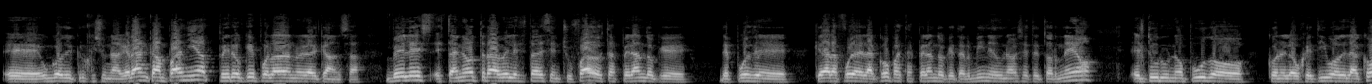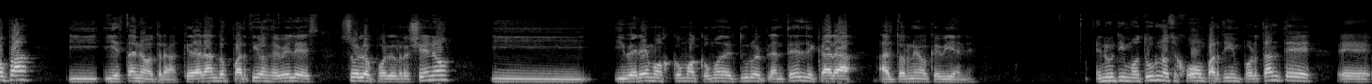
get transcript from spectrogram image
Eh, un Godoy Cruz que hizo una gran campaña, pero que por ahora no le alcanza. Vélez está en otra, Vélez está desenchufado, está esperando que después de quedar afuera de la Copa, está esperando que termine de una vez este torneo. El Turu no pudo con el objetivo de la Copa y, está en otra. Quedarán dos partidos de Vélez solo por el relleno y, veremos cómo acomoda el Turu el plantel de cara al torneo que viene. En último turno se jugó un partido importante, eh,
